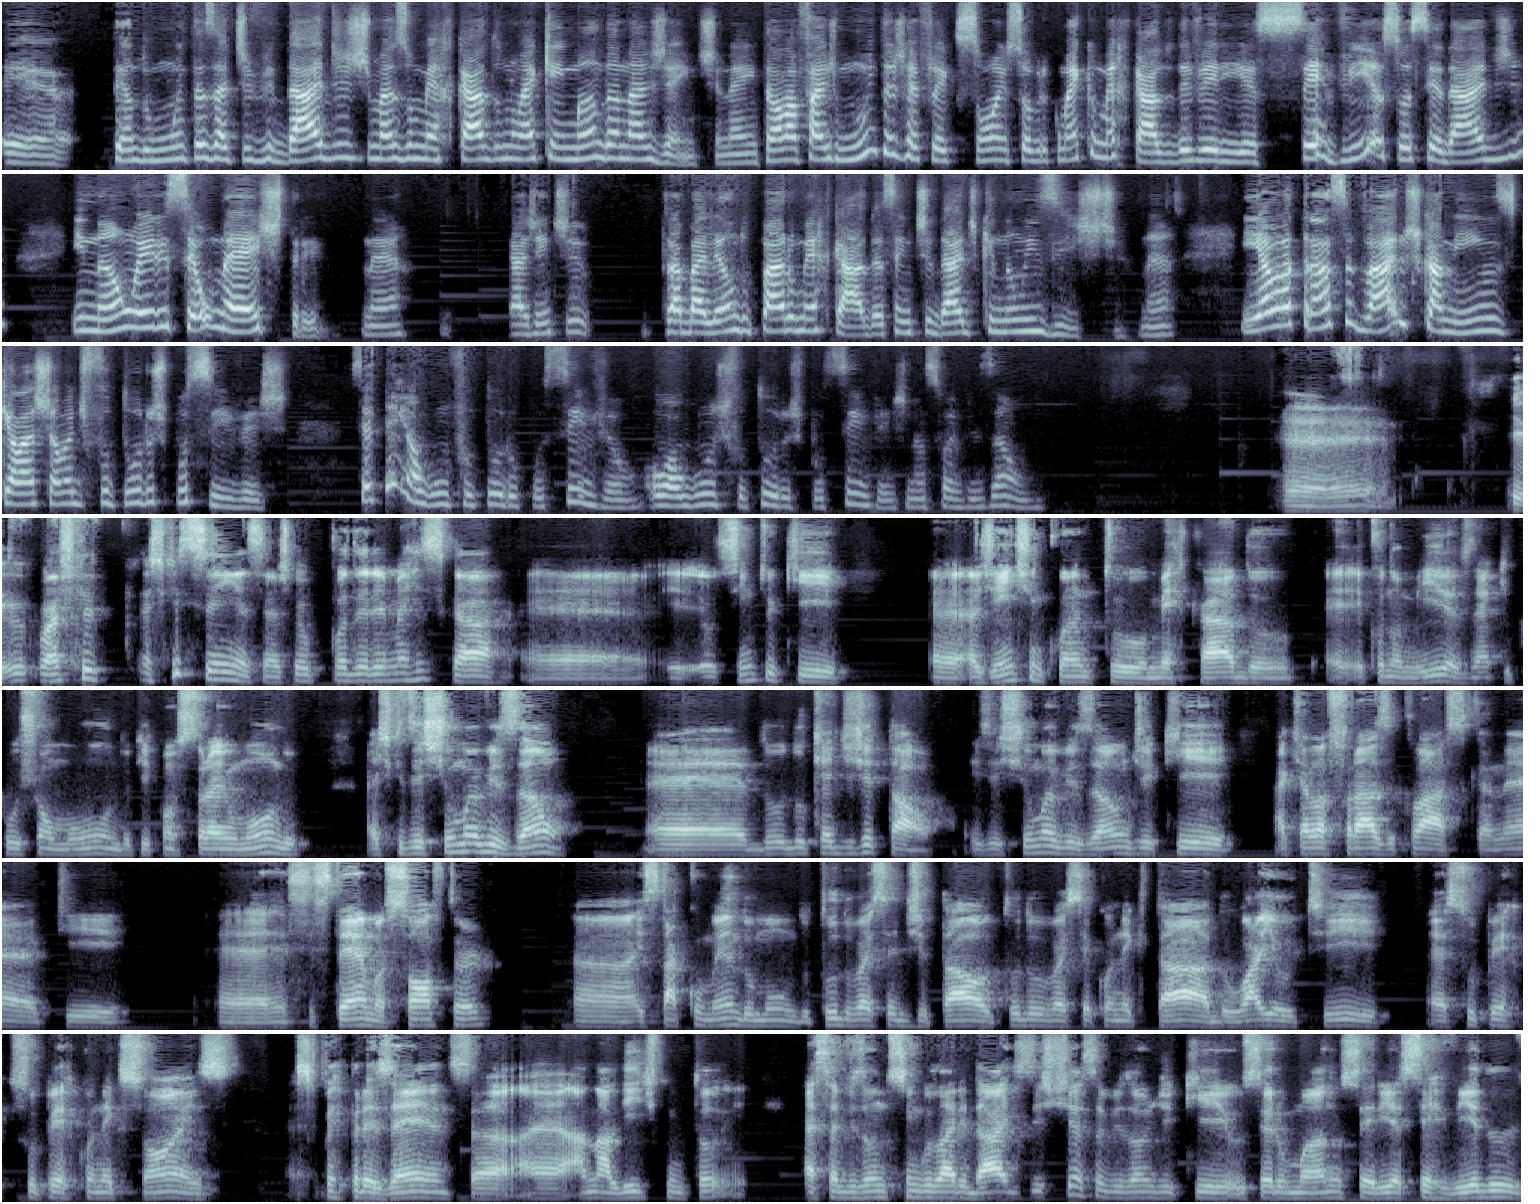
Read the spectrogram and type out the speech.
é, tendo muitas atividades, mas o mercado não é quem manda na gente, né? Então ela faz muitas reflexões sobre como é que o mercado deveria servir a sociedade e não ele ser o mestre, né? A gente trabalhando para o mercado, essa entidade que não existe, né? E ela traça vários caminhos que ela chama de futuros possíveis. Você tem algum futuro possível ou alguns futuros possíveis na sua visão? É, eu acho que acho que sim, assim, acho que eu poderia me arriscar. É, eu sinto que é, a gente, enquanto mercado, é, economias, né, que puxam o mundo, que constroem o mundo, acho que existiu uma visão é, do, do que é digital. Existiu uma visão de que aquela frase clássica, né, que é, sistema, software uh, está comendo o mundo, tudo vai ser digital, tudo vai ser conectado, IoT, é super super conexões, é super presença, é analítico em essa visão de singularidade, existia essa visão de que o ser humano seria servido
